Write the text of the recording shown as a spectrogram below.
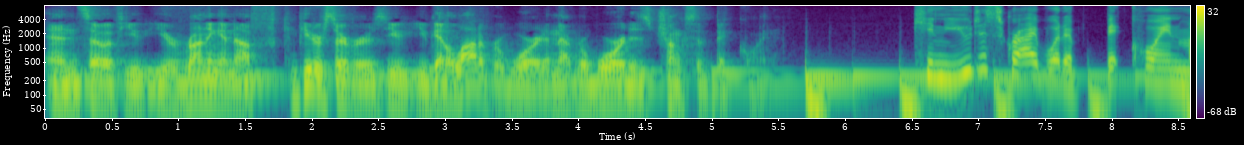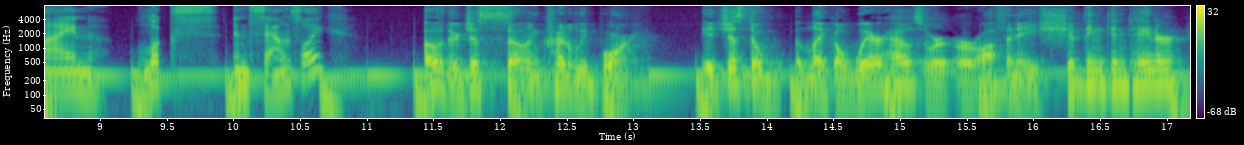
And so if you, you're running enough computer servers, you, you get a lot of reward. And that reward is chunks of Bitcoin. Can you describe what a Bitcoin mine looks and sounds like? Oh, they're just so incredibly boring it's just a like a warehouse or, or often a shipping container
